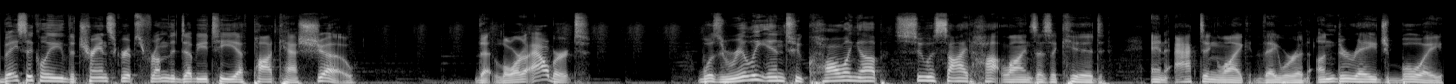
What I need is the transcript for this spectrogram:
Basically, the transcripts from the WTF podcast show that Laura Albert was really into calling up suicide hotlines as a kid and acting like they were an underage boy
